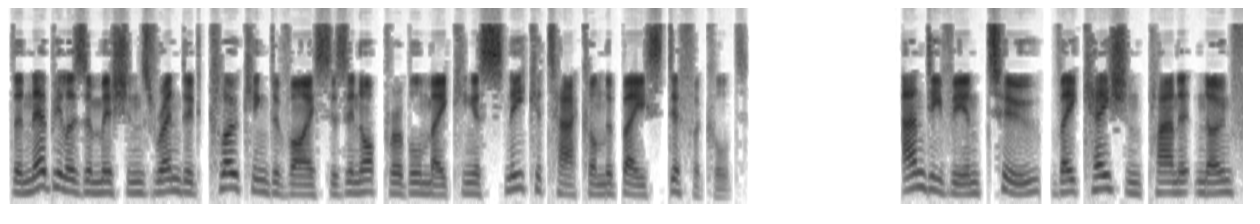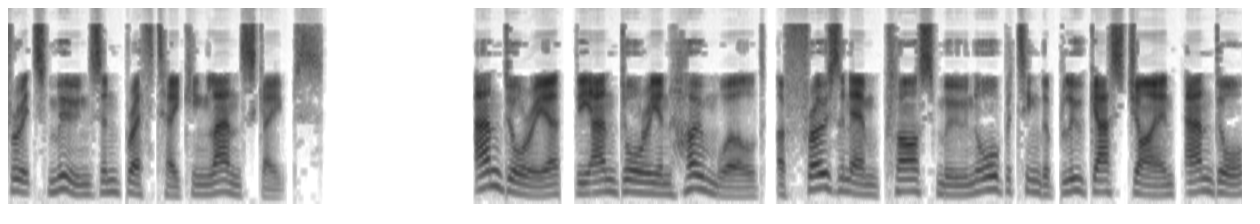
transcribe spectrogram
The nebula's emissions rendered cloaking devices inoperable making a sneak attack on the base difficult. Andevian 2, vacation planet known for its moons and breathtaking landscapes. Andoria, the Andorian homeworld, a frozen M-class moon orbiting the blue gas giant Andor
